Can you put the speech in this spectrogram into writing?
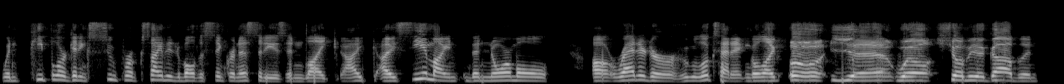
when people are getting super excited about the synchronicities and like i i see my the normal uh redditor who looks at it and go like uh yeah well show me a goblin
